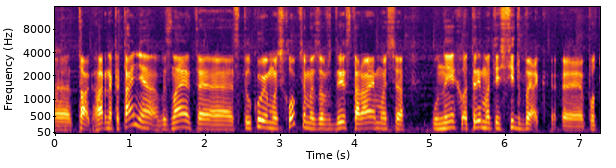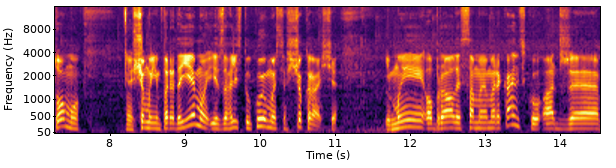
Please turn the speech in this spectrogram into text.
Е, Так, гарне питання. Ви знаєте, спілкуємось з хлопцями, завжди стараємося у них отримати фідбек по тому, що ми їм передаємо, і взагалі спілкуємося, що краще. І ми обрали саме американську, адже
